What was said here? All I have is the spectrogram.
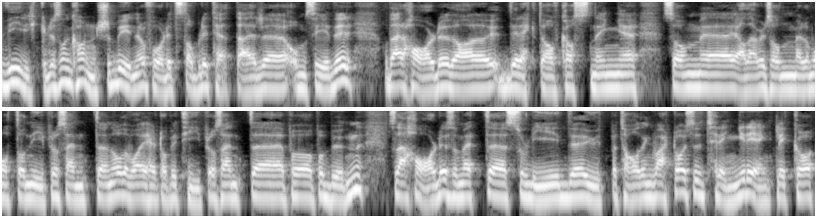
virker det som kanskje begynner å få litt stabilitet der eh, omsider. Og der har du da direkteavkastning som ja, det er vel sånn mellom 8 og 9% nå. Det var helt opp i 10% på, på bunnen. Så der har du som et solid utbetaling hvert år. Så du trenger egentlig ikke å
